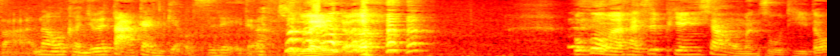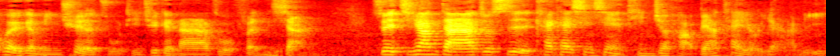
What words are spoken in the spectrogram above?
法，那我可能就会大干屌之类的。之类的。不过我们还是偏向我们主题，都会有一个明确的主题去跟大家做分享，所以希望大家就是开开心心的听就好，不要太有压力。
